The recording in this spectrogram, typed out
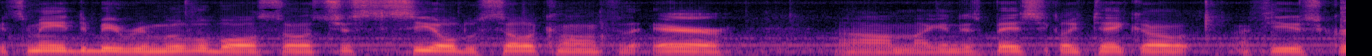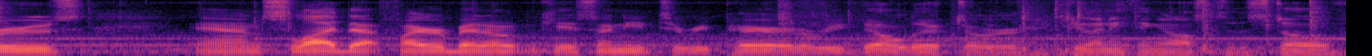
it's made to be removable, so it's just sealed with silicone for the air. Um, I can just basically take out a few screws and slide that fire bed out in case I need to repair it or rebuild it or do anything else to the stove.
